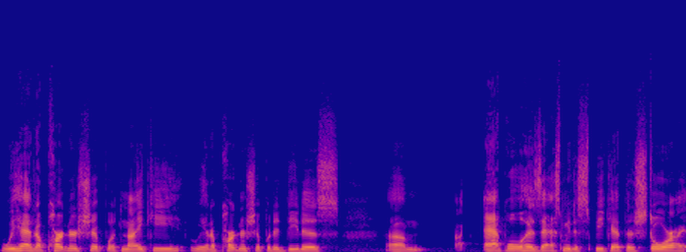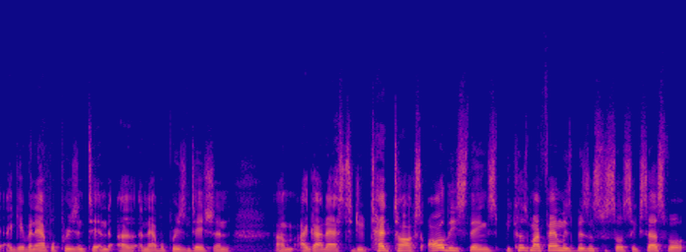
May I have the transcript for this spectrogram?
we had a partnership with Nike. We had a partnership with Adidas. Um, Apple has asked me to speak at their store. I, I gave an Apple presentation. Uh, an Apple presentation. Um, I got asked to do TED talks. All these things because my family's business was so successful.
